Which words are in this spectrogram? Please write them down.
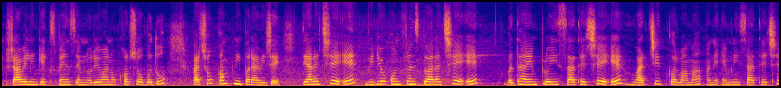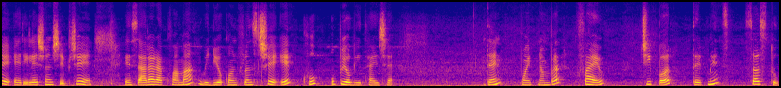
ટ્રાવેલિંગ એક્સપેન્સ એમનો રહેવાનો ખર્ચો બધું પાછું કંપની પર આવી જાય. ત્યારે છે એ વીડિયો કોન્ફરન્સ દ્વારા છે એ બધા એમ્પ્લોઈઝ સાથે છે એ વાતચીત કરવામાં અને એમની સાથે છે એ રિલેશનશિપ છે એ સારા રાખવામાં વીડિયો કોન્ફરન્સ છે એ ખૂબ ઉપયોગી થાય છે. Then point number five cheaper that means સસ્તું.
